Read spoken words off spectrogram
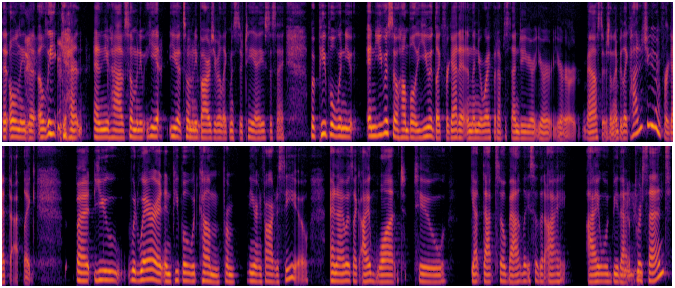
that only the elite get and you have so many he you had so many bars you were like Mr. T I used to say but people when you and you were so humble you would like forget it and then your wife would have to send you your your your masters and I'd be like how did you even forget that like but you would wear it and people would come from near and far to see you. And I was like, I want to get that so badly so that I I would be that mm-hmm. percent.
